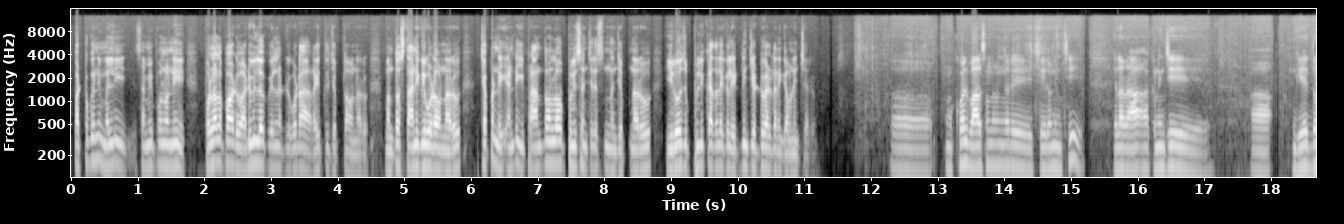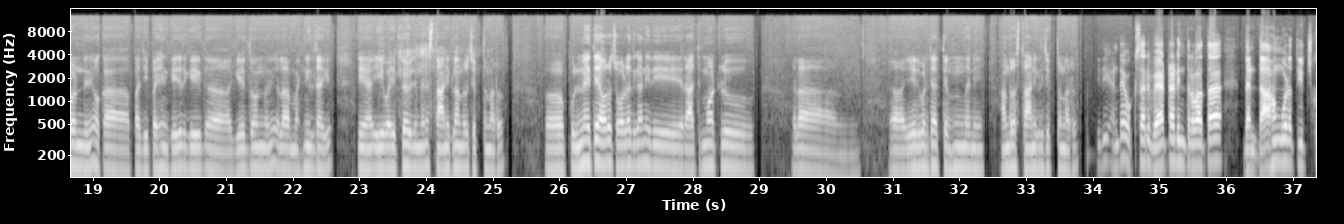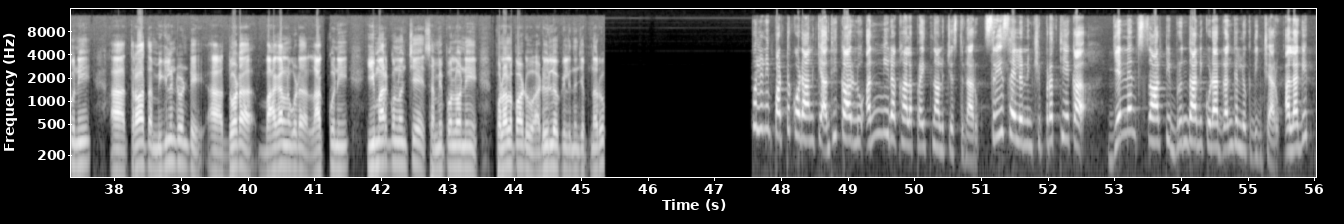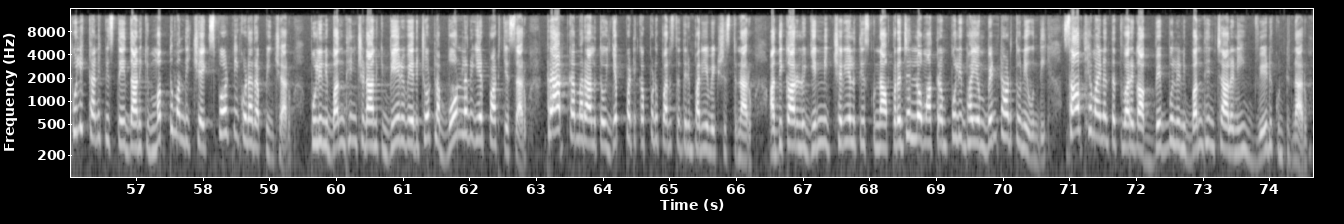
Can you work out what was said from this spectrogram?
పట్టుకొని మళ్ళీ సమీపంలోని పుల్లలపాడు అడవిలోకి వెళ్ళినట్లు కూడా రైతులు చెప్తా ఉన్నారు. మనతో స్థానికులు కూడా ఉన్నారు. చెప్పండి అంటే ఈ ప్రాంతంలో పులి సంచరిస్తుందని చెప్తున్నారు. ఈరోజు పులి కదలికలు ఎటు నుంచి ఎటు వెళ్ళడానికి గమనించారు? ముక్కవల్లి బాలసుందరం గారి చేలో నుంచి ఇలా రా అక్కడి నుంచి ఆ, గేదె ఒక పది పదిహేను కేజీలు గే గేదె ఇలా మంచినీళ్ళు తాగి ఈ- వైపుగా వెళ్ళిందని స్థానికులు అందరూ చెప్తున్నారు పులిని అయితే ఎవరో చూడలేదు కానీ ఇది రాత్రి మాటలు ఇలా ఏది పడితే అది తింటుందని అందరూ స్థానికులు చెప్తున్నారు. ఇది అంటే ఒకసారి వేటాడిన తర్వాత దాని దాహం కూడా తీర్చుకొని ఆ తర్వాత మిగిలినటువంటి ఆ దూడ భాగాలను కూడా లాక్కొని ఈ మార్గంలోంచే సమీపంలోని పొలాలపాడు అడవిలోకి వెళ్ళిందని చెప్తున్నారు. పులిని పట్టుకోవడానికి అధికారులు అన్ని రకాల ప్రయత్నాలు చేస్తున్నారు. శ్రీశైలం నుంచి ప్రత్యేక ఎన్ఎన్ఆర్టీ బృందాన్ని కూడా రంగంలోకి దించారు. అలాగే పులి కనిపిస్తే దానికి మత్తు మందిచ్చే ఎక్స్పర్ట్ని కూడా రప్పించారు. పులిని బంధించడానికి వేరు వేరు చోట్ల బోన్లను ఏర్పాటు చేశారు. ట్రాప్ కెమెరాలతో ఎప్పటికప్పుడు పరిస్థితిని పర్యవేక్షిస్తున్నారు. అధికారులు ఎన్ని చర్యలు తీసుకున్నా ప్రజల్లో మాత్రం పులి భయం వెంటాడుతూనే ఉంది. సాధ్యమైనంత త్వరగా బెబ్బులిని బంధించాలని వేడుకుంటున్నారు.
